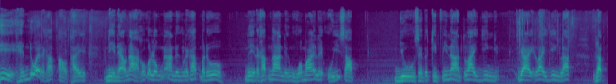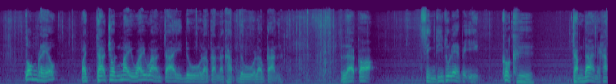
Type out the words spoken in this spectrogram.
ที่เห็นด้วยนะครับเอาวไทยนี่แนวหน้าเขาก็ลงหน้าหนึ่งเลยครับ มาดูนี่นะครับ หน้าหนึ่งหัวไม้เลยอุ๋ยสับ อยู่เศรษฐกิจวินาศไล่ยิ่ง ใหญ่ไล่ยิ่งรักษณ์ลักล้มเหลวประชาชนไม่ไว้วางใจดูแล้วกันนะครับ ดูแล้วกัน แล้วก็สิ่งที่ทุเรศไปอีก ก็คือจำได้ไหมครับ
